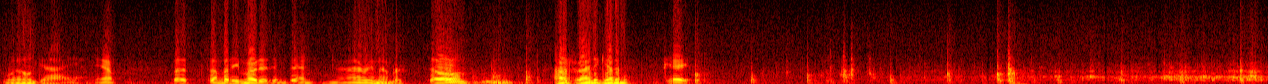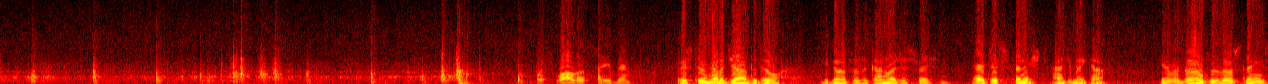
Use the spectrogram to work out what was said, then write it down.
Swell guy. Yep. But somebody murdered him, Ben. I remember. So? I'll try to get him. Okay. What's Waldo say, We've still got a job to do. You going through the gun registration? Yeah, just finished. How'd you make out? You ever gone through those things?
